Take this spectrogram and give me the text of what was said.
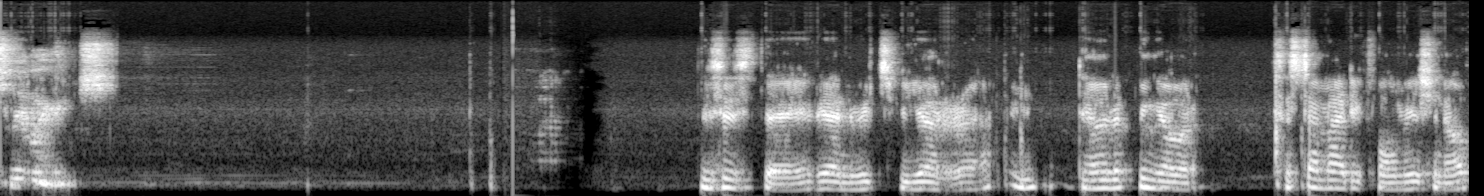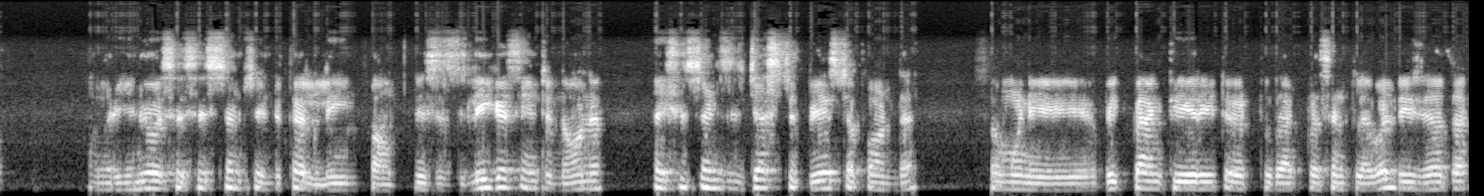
to emerge. This is the area in which we are uh, in developing our systematic formation of our universal systems into the lean form. This is legacy into nano existence is just based upon the so many Big Bang theory to, to that present level. These are the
